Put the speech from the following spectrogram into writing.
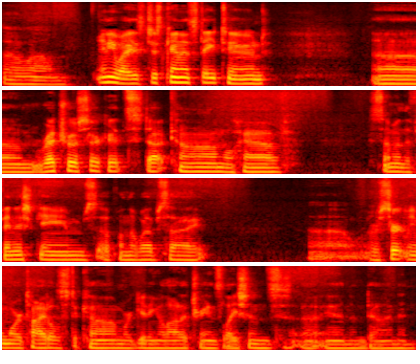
so, um, anyways, just kind of stay tuned. Um, retrocircuits.com will have some of the finished games up on the website. Uh, there's certainly more titles to come. We're getting a lot of translations uh, in and done. And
